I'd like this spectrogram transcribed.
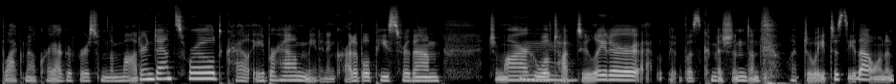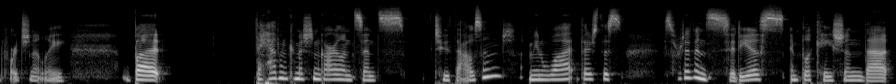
black male choreographers from the modern dance world. Kyle Abraham made an incredible piece for them. Jamar, mm. who we'll talk hmm. to later, was commissioned and we'll have to wait to see that one, unfortunately. But they haven't commissioned Garland since 2000? I mean, what? There's this sort of insidious implication that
